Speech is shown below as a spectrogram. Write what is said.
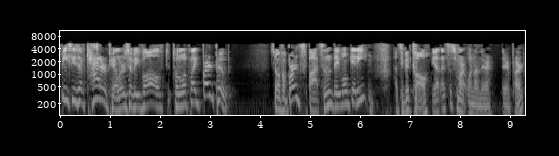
species of caterpillars have evolved to look like bird poop. So if a bird spots them, they won't get eaten. That's a good call. Yeah, that's a smart one on their their part.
